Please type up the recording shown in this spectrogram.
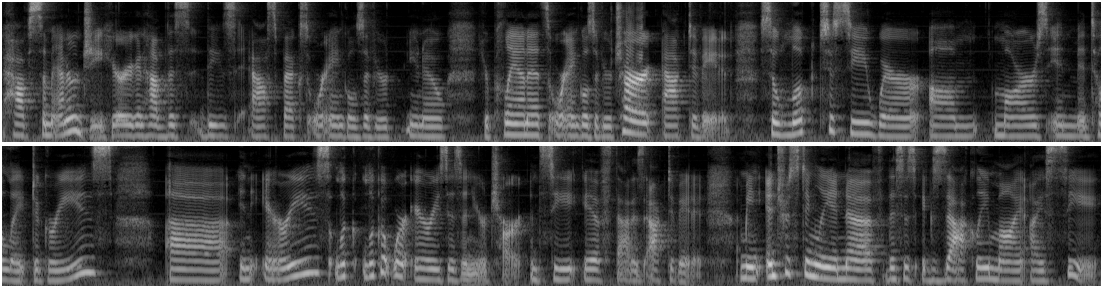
have some energy here you're going to have this these aspects or angles of your you know your planets or angles of your chart activated so look to see where um, mars in mid to late degrees uh, in Aries, look look at where Aries is in your chart and see if that is activated. I mean, interestingly enough, this is exactly my IC,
